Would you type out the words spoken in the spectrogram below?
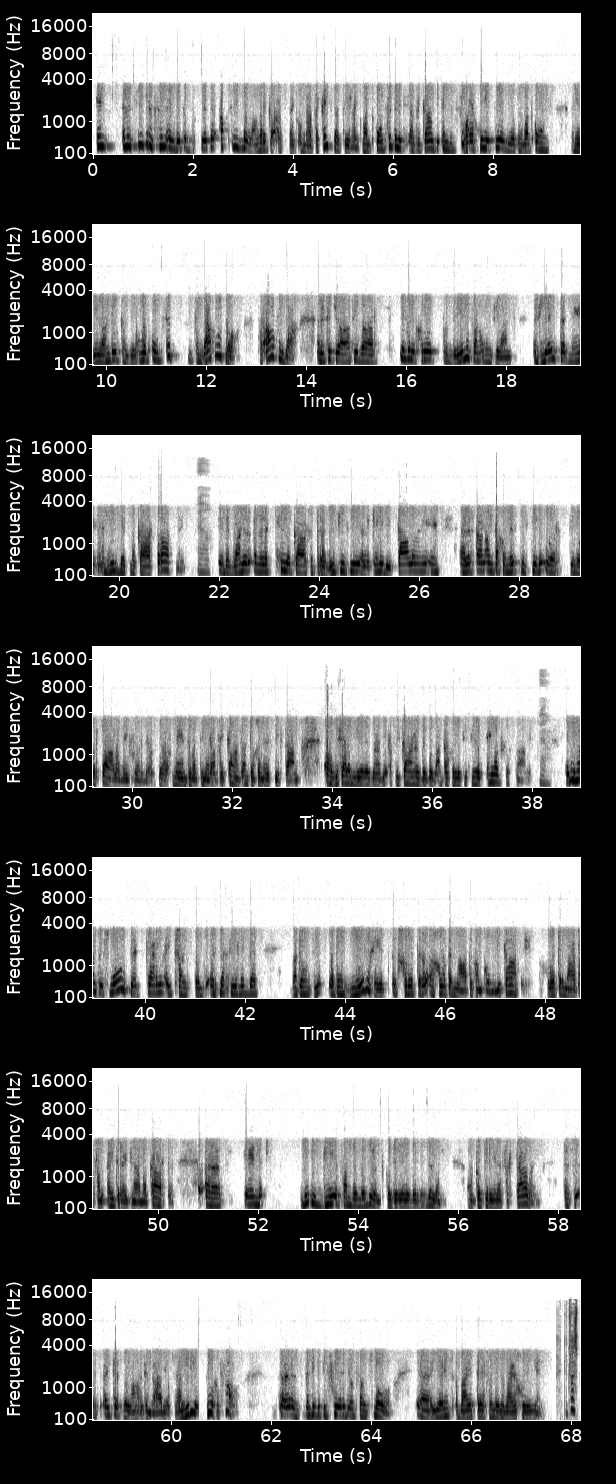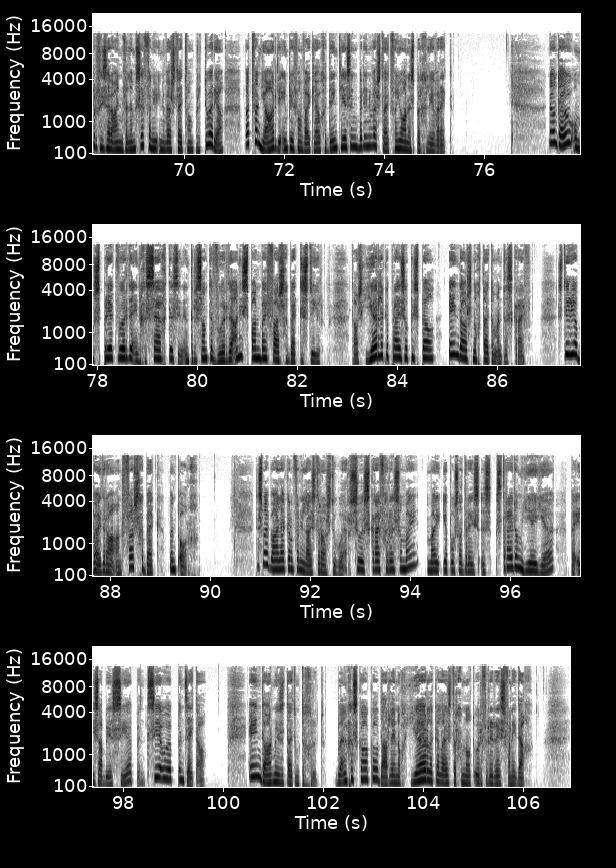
En in 'n sekere sin is dit 'n dit 'n absoluut belangrike aspek om na te kyk natuurlik want ons sit in die Afrikaans en dit is baie goeie voorbeeld van wat ons in hierdie land doen kan doen omdat ons sit vandag ook nog veral vandag in 'n situasie waar een van die groot probleme van ons land is juist dat mense nie met mekaar praat nie. Ja. En dit wanneer hulle ken mekaar se tradisies nie, hulle ken nie die tale nie en hulle staan antagonisties teenoor teenoor tale byvoorbeeld. Ja, mense wat teenoor Afrikaans antagonisties staan. Op dieselfde manier as wat die Afrikaners dit ook antagonisties teenoor Engels gestaan het. Ja. En iemand so small dat kern uitgangspunt is natuurlik dat wat ons wat ons nodig het is groter 'n groter mate van kommunikasie, 'n groter mate van uitreik na mekaar toe. Uh en die idee van bemiddeling, kulturele bemiddeling, 'n kulturele vertaling is is uiters belangrik in daardie op. Dan hierdie so geval. Uh dan dink ek die voorbeeld van small uh jy is baie treffend en baie goeie een. Dit was professor Hein Willemse van die Universiteit van Pretoria wat vanjaar die MP van Wyklou gedenklesing by die Universiteit van Johannesburg gelewer het. Nou onthou om spreekwoorde en gesegdes en interessante woorde aan die span by Varsgebek te stuur. Daar's heerlike pryse op die spel en daar's nog tyd om in te skryf. Stuur jou bydrae aan varsgebek.org. Dis my baie lekker om van die luisteraars te hoor. So skryf gerus vir my. My e-posadres is strydom@sabc.co.za. En daarmee is dit tyd om te groet. Bly ingeskakel, daar lê nog heerlike luistergenot oor vir die res van die dag.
